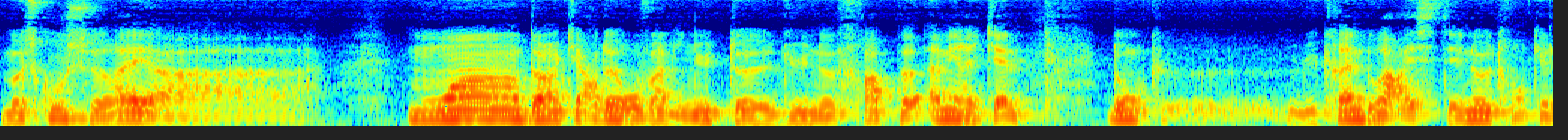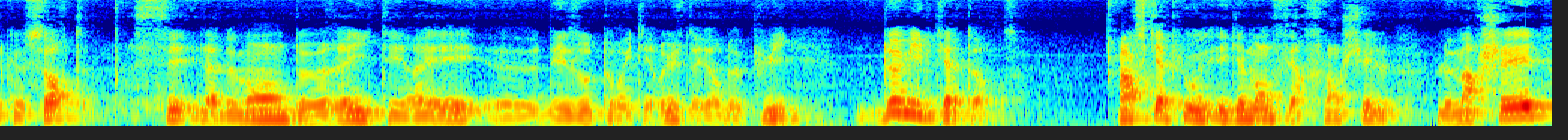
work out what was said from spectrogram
Moscou serait à moins d'un quart d'heure ou 20 minutes d'une frappe américaine. Donc, l'Ukraine doit rester neutre en quelque sorte c'est la demande réitérée euh, des autorités russes, d'ailleurs depuis 2014. Alors ce qui a pu également faire flancher le, marché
